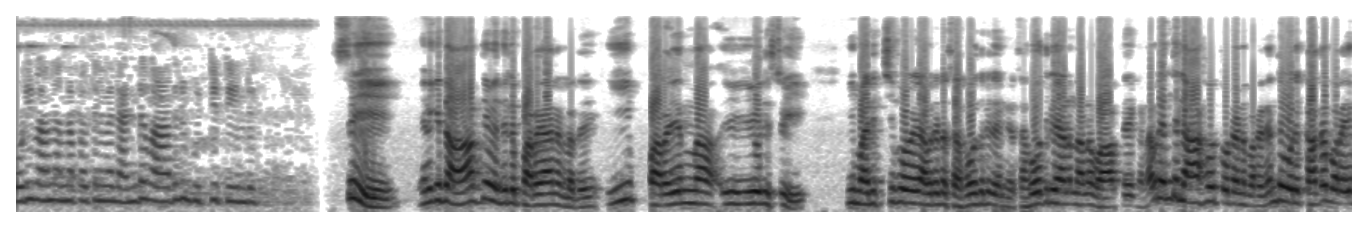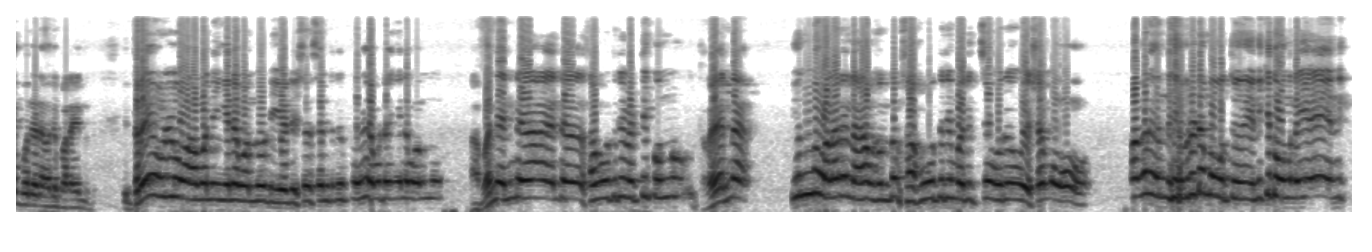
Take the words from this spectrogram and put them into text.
ഓടി വാന്ന് പറഞ്ഞപ്പോഴത്തേനും രണ്ട് വാതിലും കുറ്റിട്ടിട്ടുണ്ട് സി എനിക്കിത് ആദ്യം ഇതിൽ പറയാനുള്ളത് ഈ പറയുന്ന ഈ ഒരു സ്ത്രീ ഈ മരിച്ചുപോയ അവരുടെ സഹോദരി തന്നെ സഹോദരിയാണെന്നാണ് വാർത്തയൊക്കെ അവരെന്ത് ലാഘവത്തോടെയാണ് പറയുന്നത്? എന്തോ ഒരു കഥ പറയും പോലെയാണ് അവർ പറയുന്നത്. ഇത്രയേ ഉള്ളൂ അവൻ ഇങ്ങനെ വന്നു ഡി എഡിഷൻ സെന്ററിൽ പോയി അവിടെ ഇങ്ങനെ വന്നു. അവൻ എന്റെ എന്റെ സഹോദരി വെട്ടിക്കൊന്നു. ഇത്ര തന്നെ ഇന്ന് വളരെ ലാഭം സ്വന്തം സഹോദരി മരിച്ച ഒരു വിഷമമോ? അങ്ങനെ ഇവരുടെ മുഖത്ത് എനിക്ക് തോന്നുന്നത് എനിക്ക്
